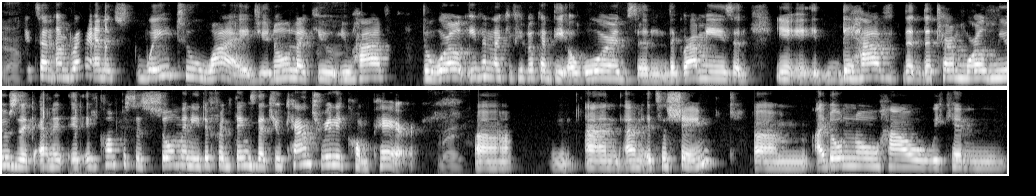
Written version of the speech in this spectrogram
yeah. It's an umbrella and it's way too wide, you know, like you you have the world even like if you look at the awards and the grammys and you, they have the, the term world music and it, it encompasses so many different things that you can't really compare right. Uh, and and it's a shame um, i don't know how we can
